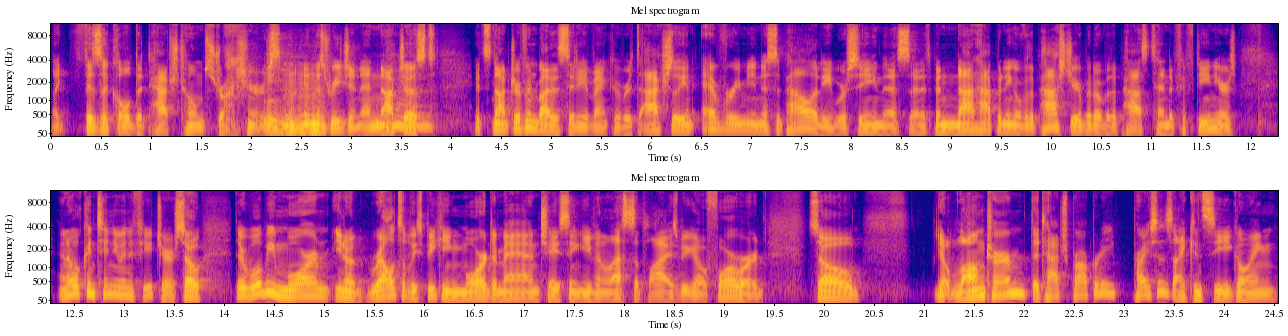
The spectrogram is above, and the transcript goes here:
like physical detached home structures in this region, and not just it's not driven by the city of Vancouver. It's actually in every municipality we're seeing this. And it's been not happening over the past year, but over the past 10 to 15 years. And it will continue in the future. So there will be more, you know, relatively speaking, more demand chasing even less supply as we go forward. So, you know, long term detached property prices, I can see going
